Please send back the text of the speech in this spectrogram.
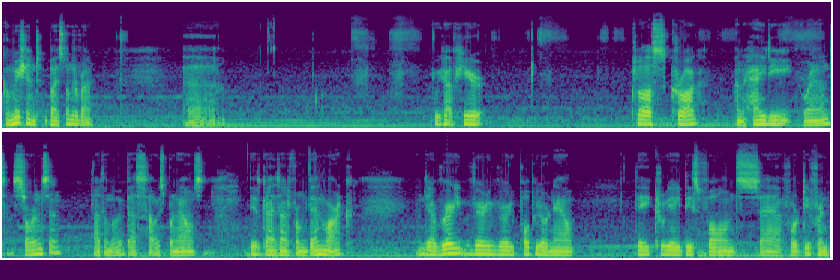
commissioned by Zondervan. Uh, we have here Klaus Krogh and Heidi Rand Sorensen. I don't know if that's how it's pronounced. These guys are from Denmark and they are very, very, very popular now. They create these fonts uh, for different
